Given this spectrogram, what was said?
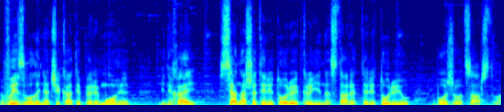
визволення, чекати перемоги, і нехай вся наша територія країни стане територією Божого Царства.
